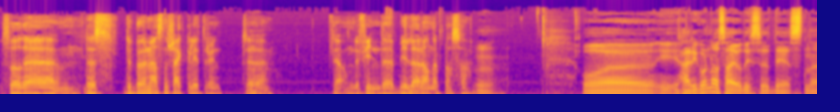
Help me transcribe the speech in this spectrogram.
Så det, det, du bør nesten sjekke litt rundt Mm. Eh, ja, om du finner det billigere andre plasser. Mm. Og øh, i, her i gården da, så er jo disse DS-ene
